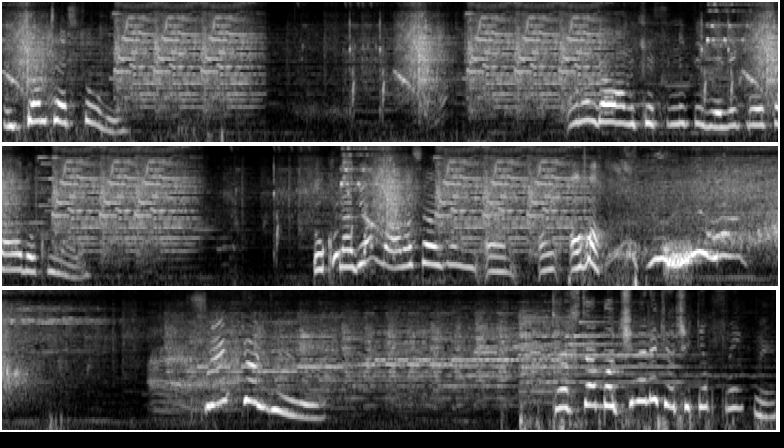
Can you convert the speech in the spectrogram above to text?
Yani tam tersi oluyor. Bunun devamı kesinlikle gelecek bu hesaba dokunmayalım. Dokunacağım da ama sadece e, aha. Frank geldi. Tersten bakayım hele gerçekten Frank mi?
